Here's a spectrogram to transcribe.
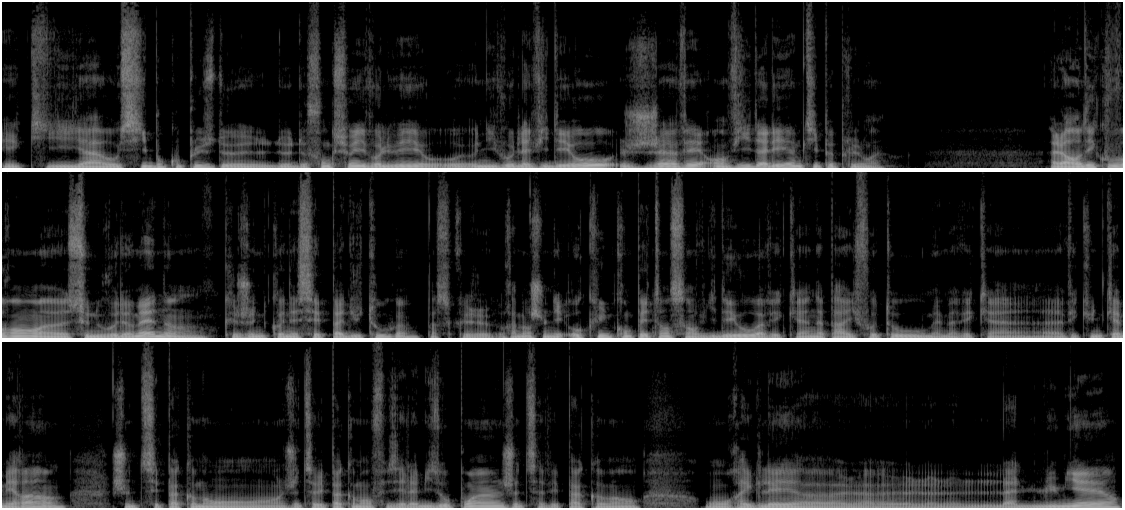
et qui a aussi beaucoup plus de, fonctions évoluées au niveau de la vidéo, j'avais envie d'aller un petit peu plus loin. Alors en découvrant euh, ce nouveau domaine que je ne connaissais pas du tout, hein, parce que vraiment je n'ai aucune compétence en vidéo avec un appareil photo ou même avec, une caméra, hein. je ne sais pas comment je ne savais pas comment on faisait la mise au point, je ne savais pas comment on réglait euh, la, lumière.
